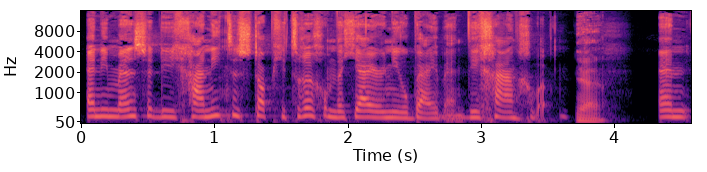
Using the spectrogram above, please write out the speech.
En die mensen die gaan niet een stapje terug omdat jij er nieuw bij bent. Die gaan gewoon. Ja. En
